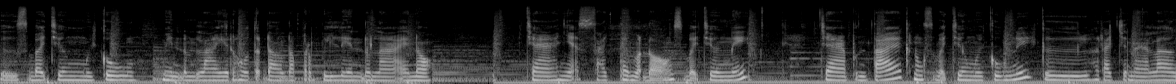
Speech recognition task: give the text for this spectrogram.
គឺស្បែកជើងមួយគូ មានតម្លៃរហូតដល់17លានដុល្លារឯណោះចាញាក់សាច់តែម្ដងស្បែកជើងនេះ ចាប៉ុន្តែក្នុងស្បែកជើងមួយគូនេះ គឺរចនាឡើង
